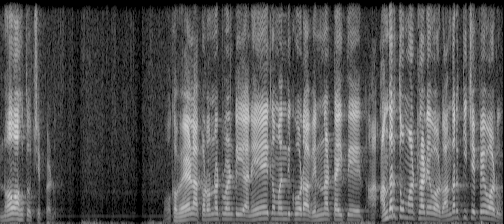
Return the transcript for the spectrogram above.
నోవాహుతో చెప్పాడు. ఒకవేళ అక్కడ ఉన్నటువంటి అనేక మంది కూడా విన్నట్టయితే అందరితో మాట్లాడేవాడు అందరికీ చెప్పేవాడు.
